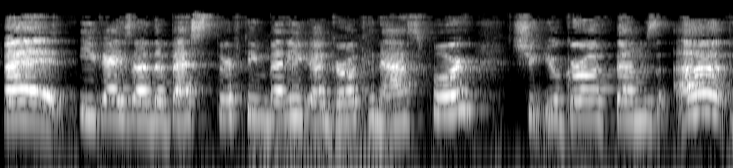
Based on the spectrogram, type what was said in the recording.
But you guys are the best thrifting buddy a girl can ask for. Shoot your girl a thumbs up.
